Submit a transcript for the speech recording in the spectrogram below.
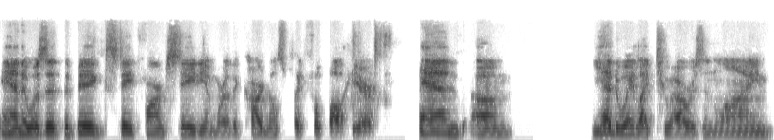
And it was at the big State Farm Stadium where the Cardinals play football here. And um, you had to wait like two hours in line,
